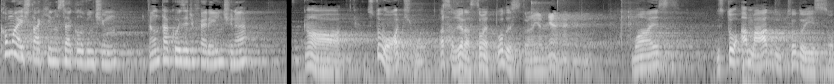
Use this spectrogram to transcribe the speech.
Como é estar aqui no século XXI? Tanta coisa diferente, né? Ah, estou ótimo. Essa geração é toda estranha. Mas estou amado tudo isso.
